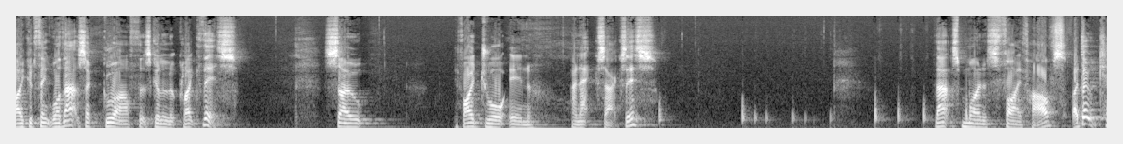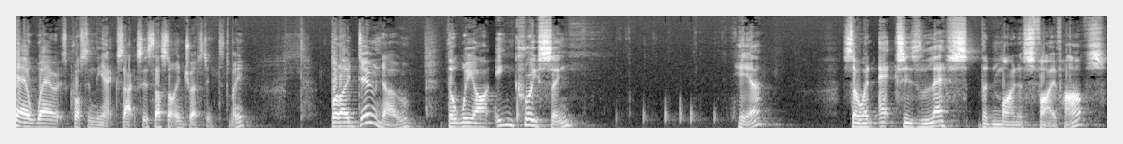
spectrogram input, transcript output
I could think, well, that's a graph that's going to look like this. So if I draw in an x-axis, That's minus 5 halves. I don't care where it's crossing the x-axis, that's not interesting to me. But I do know that we are increasing here. So when x is less than minus 5 halves,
